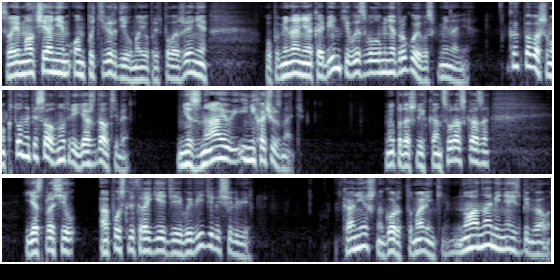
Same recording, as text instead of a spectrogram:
Своим молчанием он подтвердил мое предположение. Упоминание о кабинке вызвало у меня другое воспоминание — как по-вашему, кто написал внутри «Я ждал тебя»? Не знаю и не хочу знать. Мы подошли к концу рассказа. Я спросил, а после трагедии вы видели Сильви? Конечно, город-то маленький, но она меня избегала.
